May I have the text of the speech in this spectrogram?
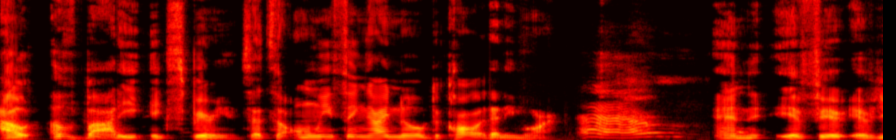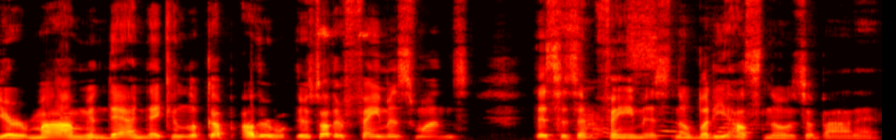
out of body experience. That's the only thing I know to call it anymore. Oh. And if if your mom and dad, they can look up other. There's other famous ones. This isn't Oh, famous. so Nobody else knows about it.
